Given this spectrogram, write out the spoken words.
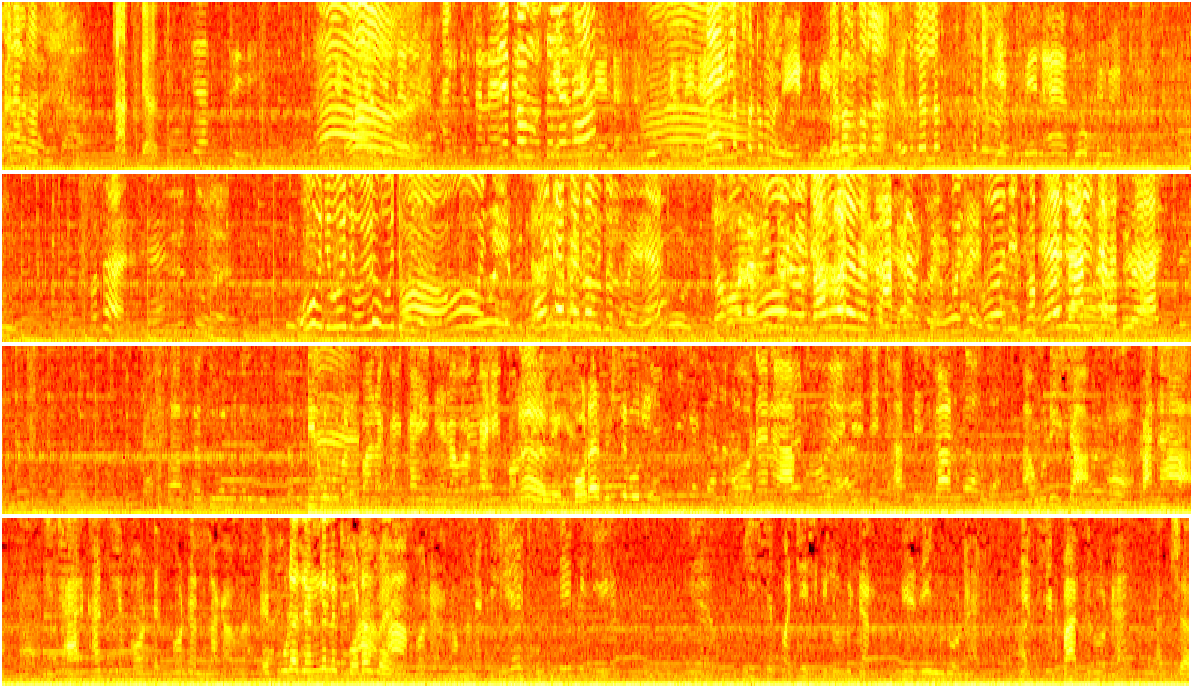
অনেক আছে চারটে আছে চারটে এগুলো ছোট তোলা এগুলো ছেলে মেয়ে কোথায় সে? তো হ্যাঁ। ওই যে ওই ওই যে ও ওই যে। ওই যে ওইটা বেগম তুলবে এ? ওই ওই যে জঙ্গলের ভেতরে ওই যে ওই যে ঝোপ এই যে ওই যে আস্তে আস্তে बड़े पार्क है कहीं घेरा हुआ कहीं बाउंड्री नहीं है। बॉर्डर फिर से बोलिए बॉर्डर आपको ये जैसे छत्तीसगढ़ और उड़ीसा हाँ। कन्हा ये झारखंड ये बॉर्डर बॉर्डर लगा हुआ है ये पूरा जंगल इस बॉर्डर पे है हाँ बॉर्डर 20 से 25 किलोमीटर के रिंग रोड है एक से पाँच रोड है अच्छा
